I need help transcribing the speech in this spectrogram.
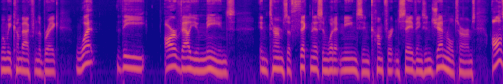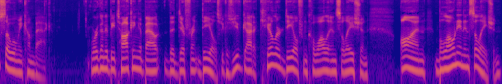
when we come back from the break what the R value means in terms of thickness and what it means in comfort and savings in general terms. Also, when we come back, we're going to be talking about the different deals because you've got a killer deal from Koala Insulation on blown in insulation.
